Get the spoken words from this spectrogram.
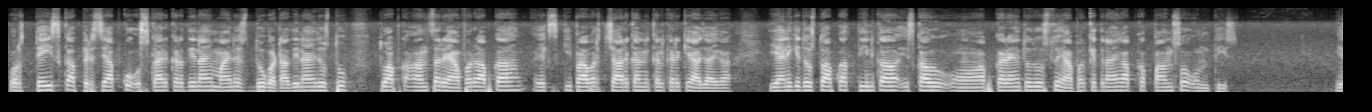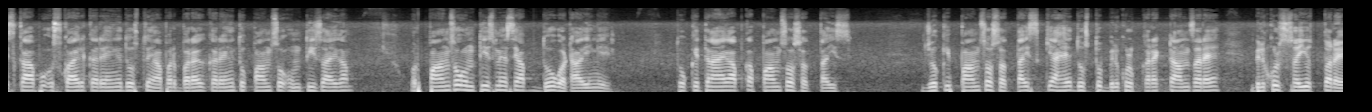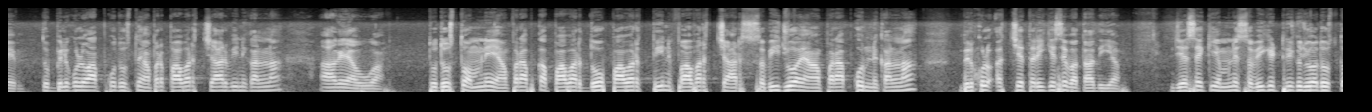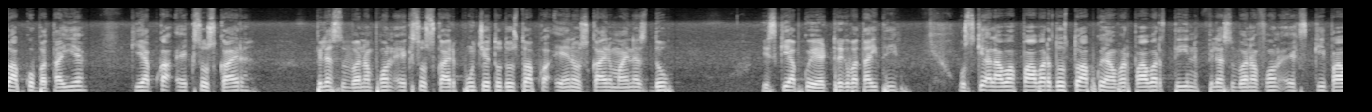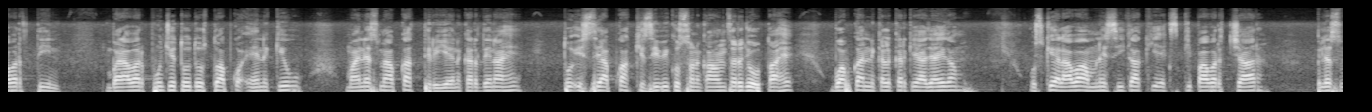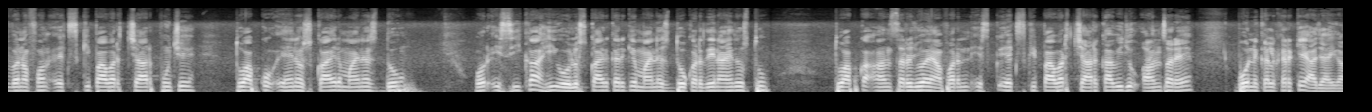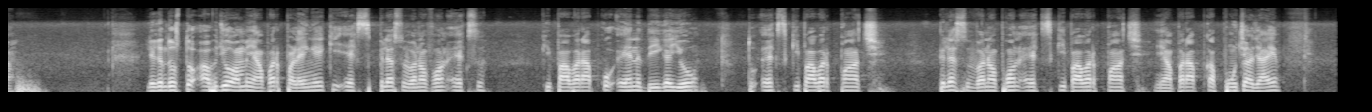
और तेईस का फिर से आपको स्क्वायर कर देना है, माइनस दो घटा देना है दोस्तों तो आपका आंसर यहाँ पर आपका एक्स की पावर चार का निकल करके आ जाएगा। यानी कि दोस्तों आपका तीन का इसका आप करें तो दोस्तों यहाँ पर कितना आएगा आपका? पाँच सौ उनतीस। इसका आप स्क्वायर करेंगे दोस्तों, यहाँ पर बर्ग करेंगे तो पाँच सौ उनतीस आएगा। और पाँच सौ उनतीस में से आप दो घटा देंगे तो कितना आएगा आपका? पाँच सौ सत्ताईस। जो कि 527 क्या है? दोस्तों, बिल्कुल करेक्ट आंसर है, बिल्कुल सही उत्तर है। तो बिल्कुल आपको दोस्तों, यहाँ पर पावर चार भी निकालना आ गया होगा। तो दोस्तों, हमने यहाँ पर आपका पावर दो पावर तीन पावर चार सभी जो है यहाँ पर आपको निकालना बिल्कुल अच्छे तरीके से बता दिया। जैसे कि हमने सभी की ट्रिक जो है दोस्तों, आपको बताई है कि आपका x square plus one upon x square पूछे तो दोस्तों, आपका एन स्क्वायर माइनस दो। इसकी आपको यह ट्रिक बताई थी। उसके अलावा पावर दोस्तों आपको यहाँ पर पावर तीन प्लस वन अपॉन एक्स की पावर तीन बराबर पूछे तो दोस्तों आपको एन क्यू माइनस में आपका थ्री एन कर देना है। तो इससे आपका किसी भी क्वेश्चन का आंसर जो होता है, वो आपका निकल करके आ जाएगा। उसके अलावा हमने सीखा कि एक्स की पावर चार प्लस वन अपॉन एक्स की पावर चार पूछे तो आपको एन स्क्वायर माइनस दो और इसी का ही होल स्क्वायर करके माइनस दो कर देना है दोस्तों। तो आपका आंसर जो है यहाँ पर इस एक्स की पावर चार का भी जो आंसर है वो निकल करके आ जाएगा। लेकिन दोस्तों, अब जो हम यहाँ पर पढ़ेंगे कि x plus one upon x की पावर आपको एन दी गई हो तो एक्स की पावर पाँच प्लस वन अपॉन एक्स की पावर पाँच यहाँ पर आपका पूछा जाए,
